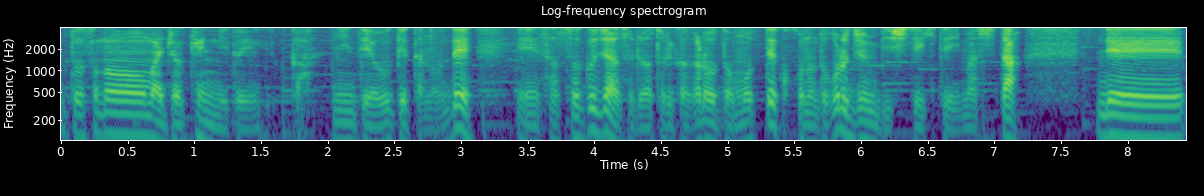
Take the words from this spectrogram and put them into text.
えっと、その、まあ、一応権利というか認定を受けたので、えー、早速じゃあそれは取り掛かろうと思ってここのところ準備してきていました。で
